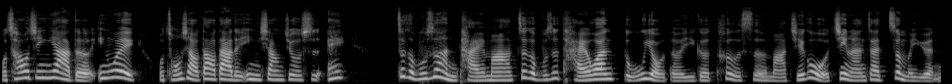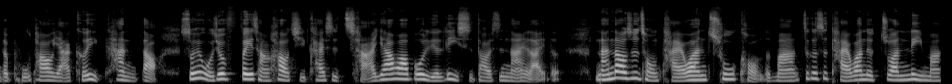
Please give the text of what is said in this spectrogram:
我超惊讶的，因为我从小到大的印象就是，哎，这个不是很台吗？这个不是台湾独有的一个特色吗？结果我竟然在这么远的葡萄牙可以看到，所以我就非常好奇，开始查压花玻璃的历史到底是哪里来的？难道是从台湾出口的吗？这个是台湾的专利吗？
